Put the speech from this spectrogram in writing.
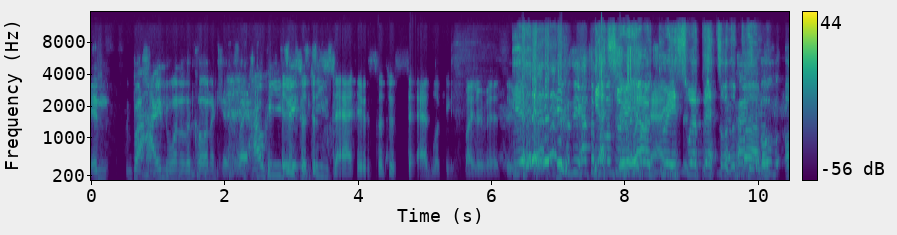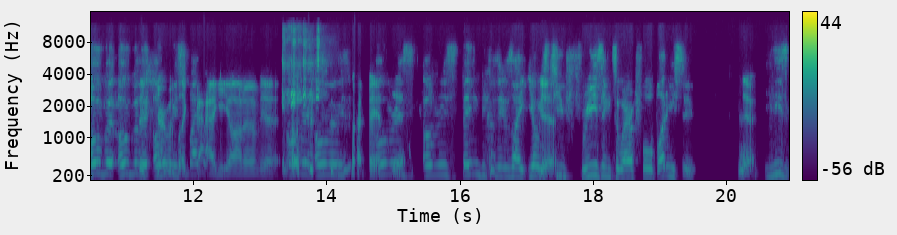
in behind one of the corner kicks. Like how can you It take was this such a team sad. It was such a sad looking Spider Man too. Yeah. because he had to Yeah, put on so had sweatpants on gray sweatpants on the bottom. over over over The the shirt over was like Spider- baggy on him. Yeah. over over his Sweatpants, over yeah. his over his thing because it was like, yo, it's Yeah. too freezing to wear a full bodysuit. Yeah. he's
